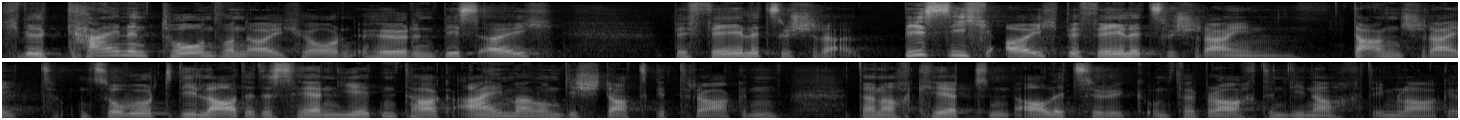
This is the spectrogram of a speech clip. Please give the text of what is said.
Ich will keinen Ton von euch hören, bis, euch befehle zu bis ich euch befehle zu schreien. Dann schreit. Und so wurde die Lade des Herrn jeden Tag einmal um die Stadt getragen. Danach kehrten alle zurück und verbrachten die Nacht im Lager.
